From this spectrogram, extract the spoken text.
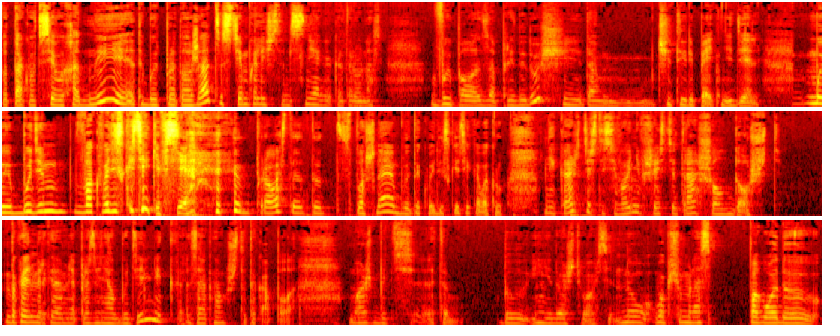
вот так вот все выходные, это будет продолжаться с тем количеством снега, который у нас выпало за предыдущие там 4-5 недель, мы будем в аквадискотеке все. Просто тут сплошная будет аквадискотека вокруг. Мне кажется, что сегодня в 6 утра шел дождь. По крайней мере, когда у меня прозвенел будильник, за окном что-то капало. Может быть, это был и не дождь вовсе. Ну, в общем, у нас погоду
